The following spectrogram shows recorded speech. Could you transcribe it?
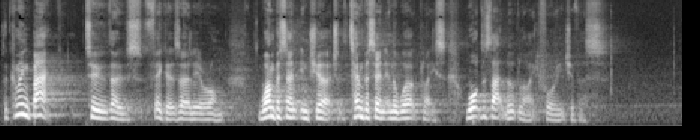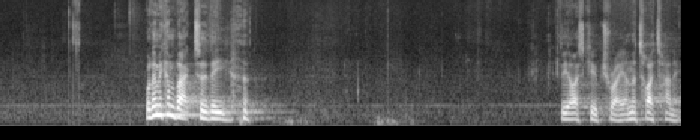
So, coming back to those figures earlier on 1% in church, 10% in the workplace, what does that look like for each of us? Well, let me come back to the the ice cube tray and the Titanic.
